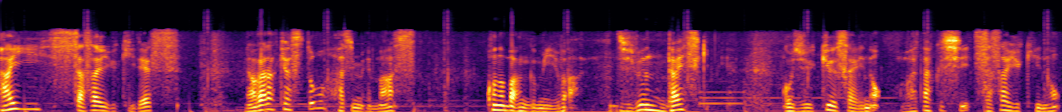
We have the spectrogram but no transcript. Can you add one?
はい、笹雪です。ながらキャストを始めます。この番組は自分大好き59歳の私笹雪の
